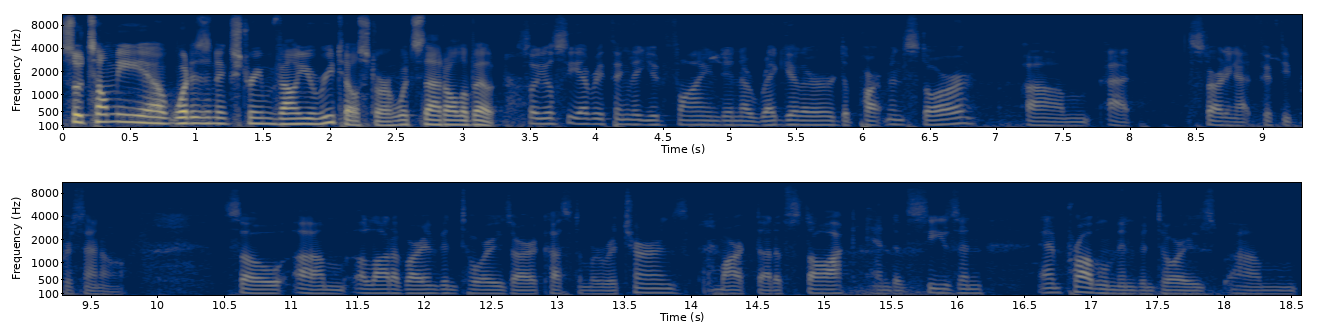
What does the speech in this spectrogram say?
So tell me, uh, what is an extreme value retail store? What's that all about? So you'll see everything that you'd find in a regular department store um, at starting at 50% off. So um, a lot of our inventories are customer returns, marked out of stock, end of season, and problem inventories, um,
